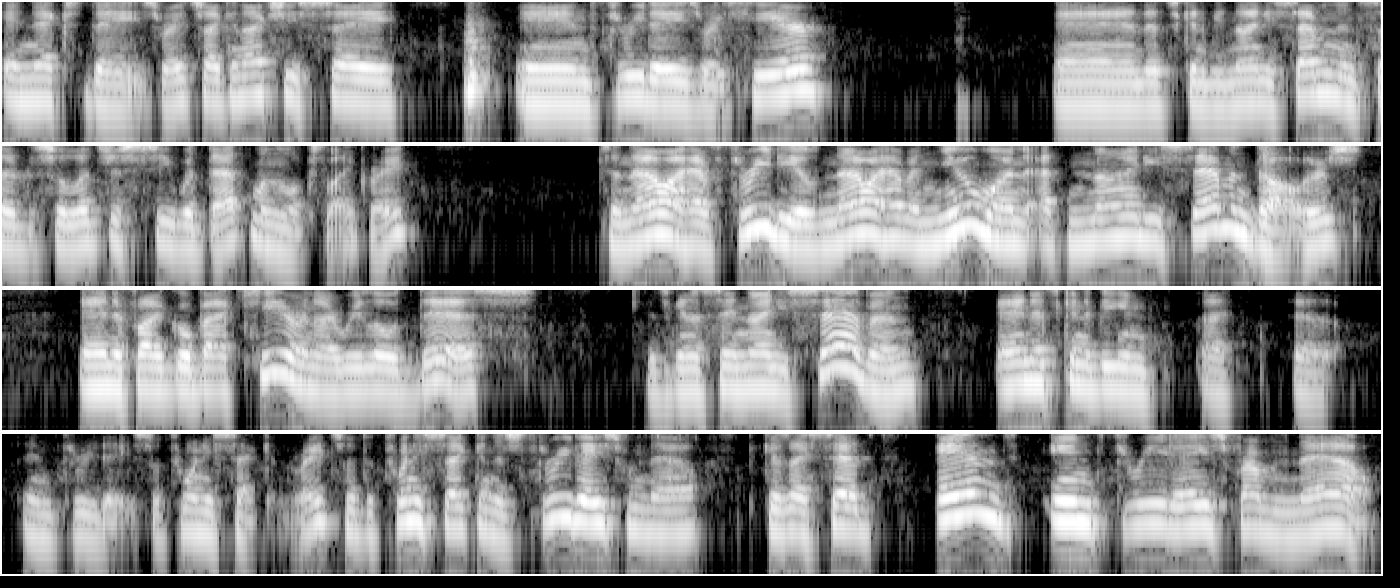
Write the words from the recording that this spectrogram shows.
in next days right? So I can actually say in three days right here and it's going to be 97 instead so let's just see what that one looks like right? So now I have three deals. Now I have a new one at 97 dollars. And if I go back here and I reload this it's going to say 97 and it's going to be in uh, uh, in three days so 22nd right? So the 22nd is three days from now because I said end in three days from now.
